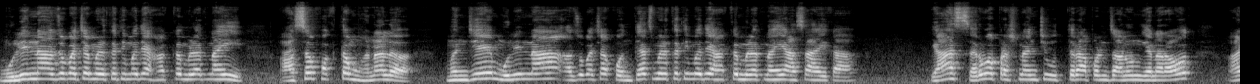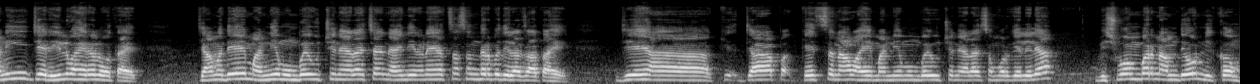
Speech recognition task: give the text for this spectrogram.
मुलींना आजोबाच्या मिळकतीमध्ये हक्क मिळत नाही असं फक्त म्हणालं म्हणजे मुलींना आजोबाच्या कोणत्याच मिळकतीमध्ये हक्क मिळत नाही असं आहे का? या सर्व प्रश्नांची उत्तरं आपण जाणून घेणार आहोत. आणि जे रील व्हायरल होत आहेत ज्यामध्ये माननीय मुंबई उच्च न्यायालयाच्या न्यायनिर्णयाचा संदर्भ दिला जात आहे. जे के- ज्या प- केसचं नाव आहे माननीय मुंबई उच्च न्यायालयासमोर गेलेल्या विश्वंभर नामदेव निकम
